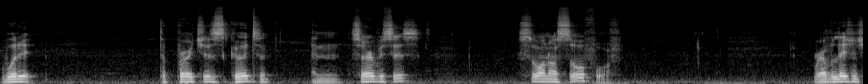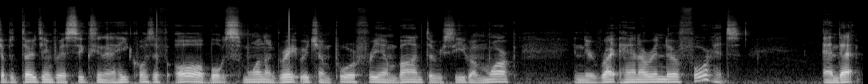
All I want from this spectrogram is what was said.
would it to purchase goods and services, so on and so forth. Revelation chapter 13, verse 16, and he causeth all, both small and great, rich and poor, free and bond, to receive a mark in their right hand or in their foreheads. And that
